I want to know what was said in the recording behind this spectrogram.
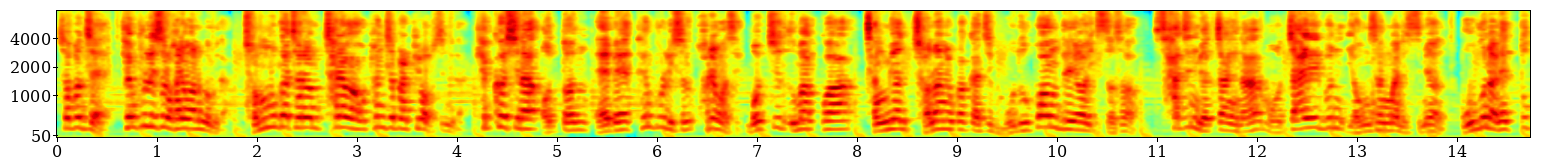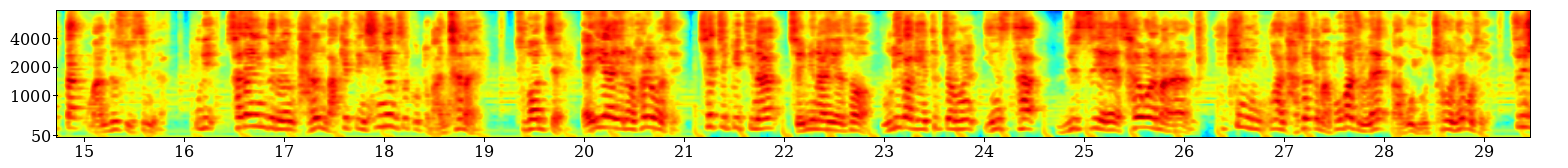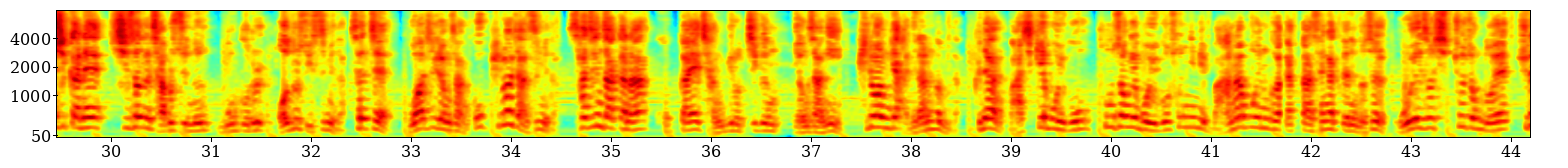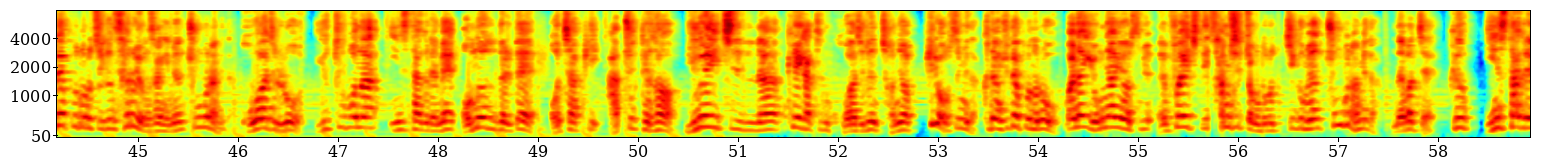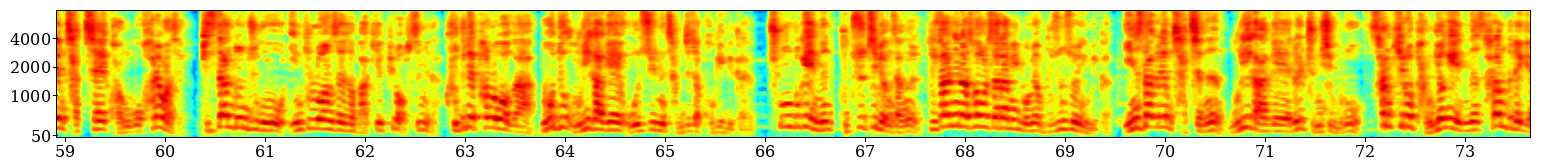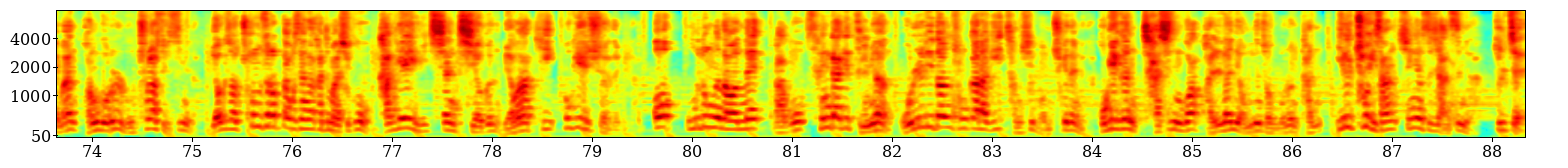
첫 번째, 템플릿을 활용하는 겁니다. 전문가처럼 촬영하고 편집할 필요 없습니다. 캡컷이나 어떤 앱의 템플릿을 활용하세요. 멋진 음악과 장면 전환 효과까지 모두 포함되어 있어서 사진 몇 장이나 뭐 짧은 영상만 있으면 5분 안에 뚝딱 만들 수 있습니다. 우리 사장님들은 다른 마케팅 신경 쓸 것도 많잖아요. 두 번째, AI를 활용하세요. 챗GPT나 제미나이에서 우리 가게의 특정을 인스타 릴스에 사용할 만한 후킹 문구 한 다섯 개만 뽑아줄래? 라고 요청을 해보세요. 순식간에 시선을 잡을 수 있는 문구를 얻을 수 있습니다. 셋째, 고화질 영상 꼭 필요하지 않습니다. 사진 작가나 고가의 장비로 찍은 영상이 필요한 게 아니라는 겁니다. 그냥 맛있게 보이고 풍성해 보이고 손님이 많아 보이는 것 같다 생각되는 것을 5에서 10초 정도의 휴대폰으로 찍은 세로 영상이면 충분합니다. 고화질로 유튜버나 인스타그램에 업로드될 때 어 차피 압축돼서 UHD나 4K 같은 고화질은 전혀 필요 없습니다. 그냥 휴대폰으로 만약에 용량이 없으면 FHD 30 정도로 찍으면 충분합니다. 네 번째, 그 인스타그램 자체의 광고 활용하세요. 비싼 돈 주고 인플루언서에서 맡길 필요 없습니다. 그들의 팔로워가 모두 우리 가게에 올 수 있는 잠재적 고객일까요? 충북에 있는 국수집 영상을 부산이나 서울 사람이 보면 무슨 소용입니까? 인스타그램 자체는 우리 가게를 중심으로 3km 반경에 있는 사람들에게만 광고를 노출할 수 있습니다. 여기서 촌스럽다고 생각하지 마시고 가게에 위치한 지역은 명확히 소개해 주셔 야 됩니다. 어? 우리 동네 나왔네? 라고 생각이 들면 올리던 손가락이 잠시 멈추게 됩니다. 고객은 자신과 관련이 없는 정보는 단 1초 이상 신경 쓰지 않습니다. 둘째,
